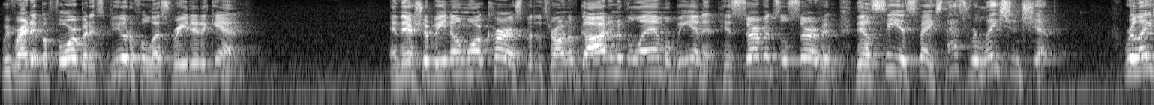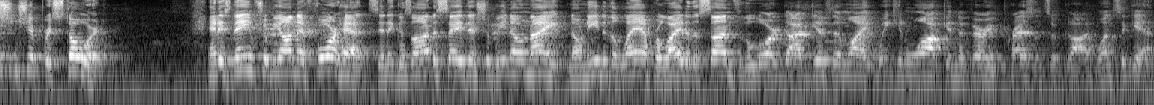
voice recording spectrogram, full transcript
We've read it before, but it's beautiful. Let's read it again. And there shall be no more curse, but the throne of God and of the Lamb will be in it. His servants will serve him. They'll see his face. That's relationship. Relationship restored and his name shall be on their foreheads. And it goes on to say, There shall be no night, no need of the lamp or light of the sun, for the Lord God gives them light. We can walk in the very presence of God once again.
